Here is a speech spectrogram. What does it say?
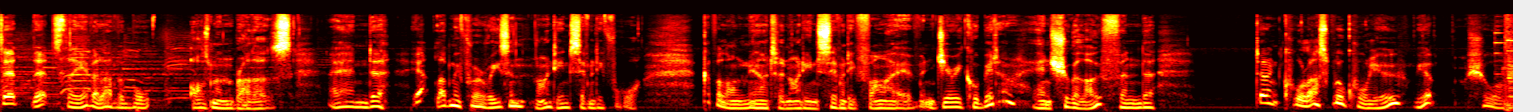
That's it. That's the ever lovable Osmond Brothers. And uh, yeah, Love Me for a Reason, 1974. Come along now to 1975 and Jerry Corbetta and Sugarloaf. And uh, don't call us, we'll call you. Yep, sure.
